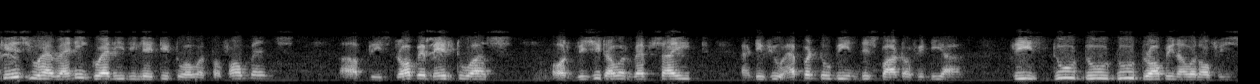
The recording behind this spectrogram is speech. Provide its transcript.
case you have any query related to our performance, uh, please drop a mail to us or visit our website. And if you happen to be in this part of India, please do, do, do drop in our office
